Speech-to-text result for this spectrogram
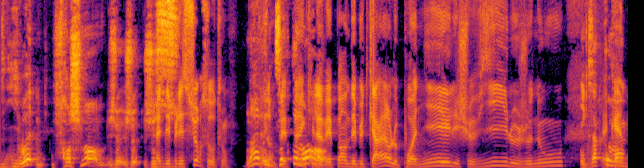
Il- ouais, franchement, je, je, je Il a des suis- blessures surtout. Non, mais exactement. qu'il n'avait pas en début de carrière, le poignet, les chevilles, le genou. Il y a Exactement. quand même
